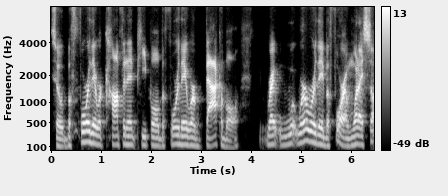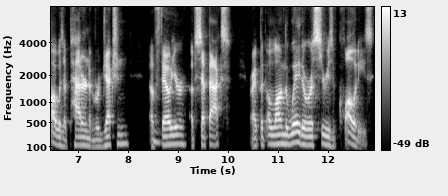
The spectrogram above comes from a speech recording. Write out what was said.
so before they were confident people before they were backable right wh- where were they before and what i saw was a pattern of rejection of mm. failure of setbacks right? But along the way, there were a series of qualities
